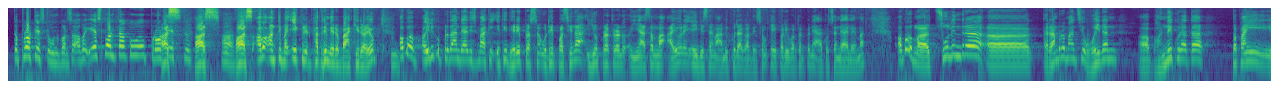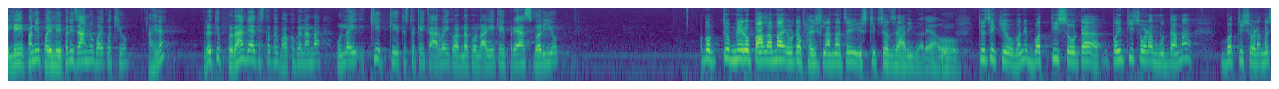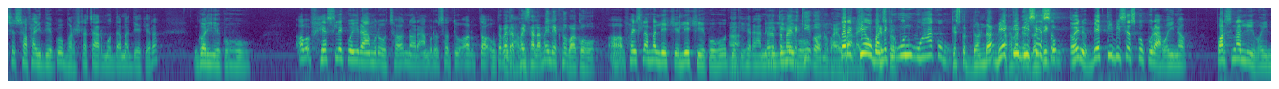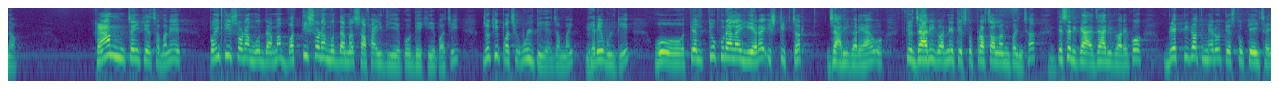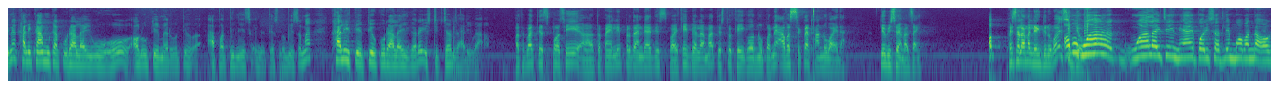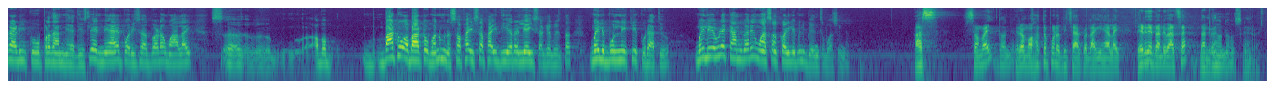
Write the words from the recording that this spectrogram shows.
त प्रोटेस्ट हुनुपर्छ। अब यसपल्टको प्रोटेस्ट हस् हस्। अब अन्तिममा एक मिनट मात्रै मेरो बाँकी रह्यो। अब अहिलेको प्रधान न्यायाधीशमाथि यति धेरै प्रश्न उठेपछि न यो प्रकरण यहाँसम्म आयो र यही विषयमा हामी कुरा गर्दैछौँ। केही परिवर्तन पनि आएको छ न्यायालयमा। अब चोलेन्द्र राम्रो मान्छे होइनन् भन्ने कुरा त तपाईँले पनि पहिले पनि जान्नुभएको थियो होइन? र त्यो प्रधान न्यायाधीश तपाईँ भएको बेलामा उनलाई के के त्यस्तो केही कारवाही गर्नको लागि केही प्रयास गरियो? अब त्यो मेरो पालामा एउटा फैसलामा चाहिँ स्ट्रिक्चर जारी गरे हो। त्यो चाहिँ के हो भने बत्तिसवटा पैँतिसवटा मुद्दामा बत्तिसवटामा चाहिँ सफाइ दिएको भ्रष्टाचार मुद्दामा देखेर गरिएको हो अब फेसले कोही राम्रो छ नराम्रो छ त्यो अरू त। फैसलामै लेख्नु भएको हो फैसलामा लेखिए लेखिएको हो त्यतिखेर हामीले के। गर्नुभयो तर? के हो भनेदेखि उन उहाँको त्यसको दण्ड व्यक्ति विशेष होइन व्यक्ति विशेषको कुरा होइन पर्सनल्ली होइन काम चाहिँ के छ भने पैँतिसवटा मुद्दामा बत्तिसवटा मुद्दामा सफाइ दिएको देखिएपछि जो कि पछि उल्टिए जम्मै धेरै उल्टिए। हो त्यस त्यो कुरालाई लिएर स्ट्रिक्चर जारी गरे। हो त्यो जारी गर्ने त्यस्तो प्रचलन पनि छ। त्यसरी जारी गरेको व्यक्तिगत मेरो त्यस्तो केही छैन खालि कामका कुरालाई ऊ हो अरू के मेरो त्यो आपत्ति नै छैन त्यस्तो विषयमा। खालि त्यो त्यो कुरालाई गरेर स्ट्रिक्चर जारी भयो। अथवा त्यसपछि तपाईँले प्रधान न्यायाधीश भएकै बेलामा त्यस्तो केही गर्नुपर्ने आवश्यकता ठान्नु भएन। त्यो विषयमा चाहिँ। अब फैसलामा लेखिदिनु भयो अब। उहाँ उहाँलाई चाहिँ न्याय परिषदले मभन्दा अगाडिको प्रधान न्यायाधीशले न्याय परिषदबाट उहाँलाई अब बाटो अबाटो भनौँ न सफाइ सफाइ दिएर ल्याइसकेपछि त मैले बोल्ने के कुरा थियो? मैले एउटै काम गरेँ उहाँसँग कहिले पनि बेन्च बसिनँ। हस्। समय। र महत्त्वपूर्ण विचारको लागि यहाँलाई धेरै धेरै धन्यवाद छ। धन्यवाद। नमस्कार।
